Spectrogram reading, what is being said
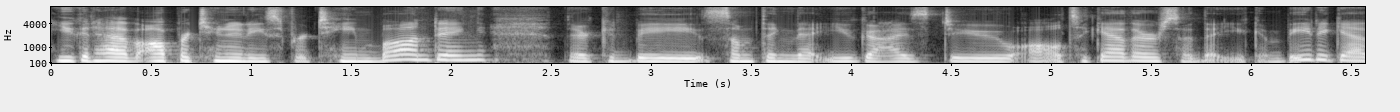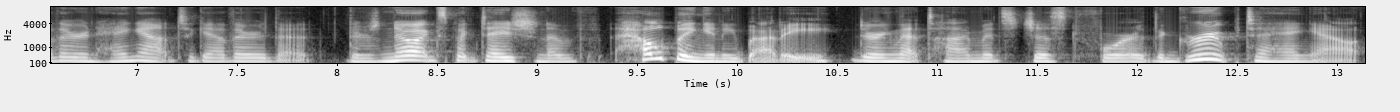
You could have opportunities for team bonding. There could be something that you guys do all together so that you can be together and hang out together. That there's no expectation of helping anybody during that time. It's just for the group to hang out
